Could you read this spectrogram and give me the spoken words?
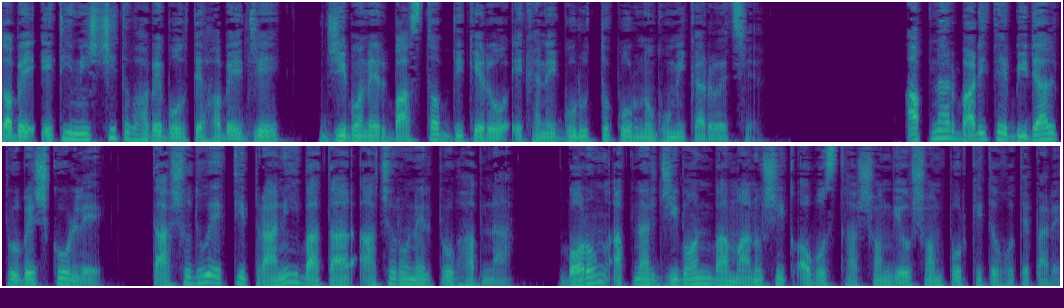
তবে এটি নিশ্চিতভাবে বলতে হবে যে জীবনের বাস্তব দিকেরও এখানে গুরুত্বপূর্ণ ভূমিকা রয়েছে। আপনার বাড়িতে বিড়াল প্রবেশ করলে তা শুধু একটি প্রাণী বা তার আচরণের প্রভাব না, বরং আপনার জীবন বা মানসিক অবস্থার সঙ্গেও সম্পর্কিত হতে পারে।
